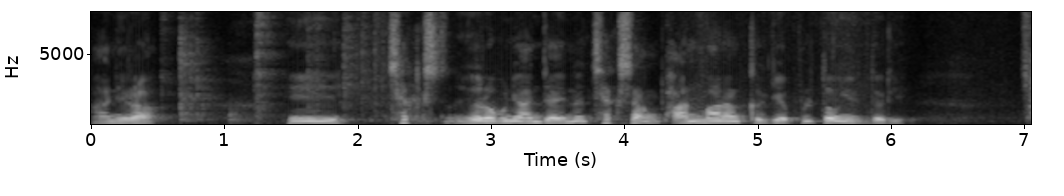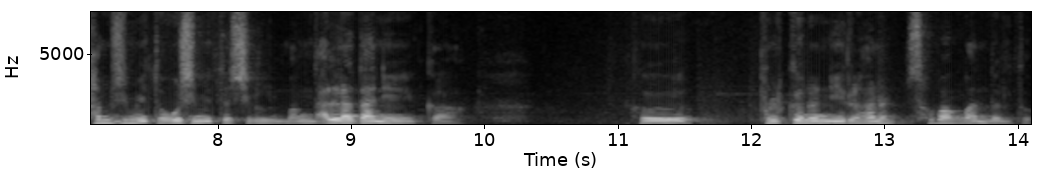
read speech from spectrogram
아니라 이 책, 여러분이 앉아 있는 책상 반만한 크기의 불덩이들이 30m, 50m씩을 막 날아다니니까 그 불 끄는 일을 하는 소방관들도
